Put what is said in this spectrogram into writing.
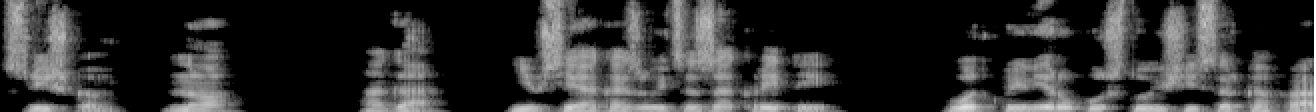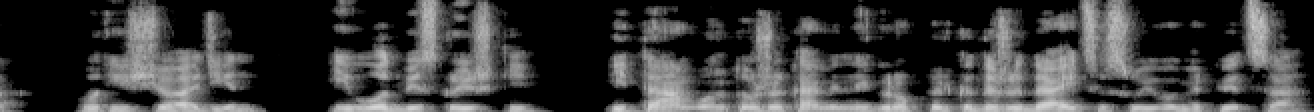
слишком. Но ага, не все, оказывается, закрыты. Вот, к примеру, пустующий саркофаг. Вот еще один. И вот без крышки. И там вон тоже каменный гроб только дожидается своего мертвеца.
